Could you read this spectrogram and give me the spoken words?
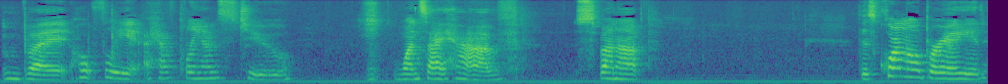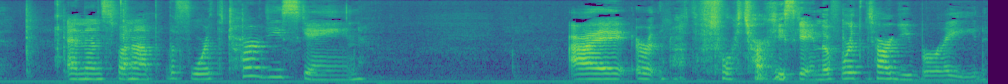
But hopefully, I have plans to, once I have spun up this Cormo braid and then spun up the fourth Targhee skein I or not the fourth Targhee skein, the fourth Targhee braid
